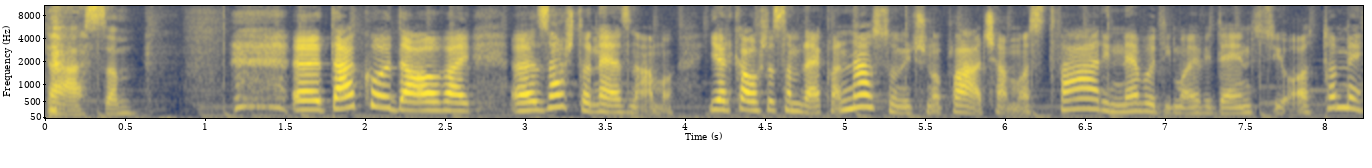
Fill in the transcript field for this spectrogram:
Da sam e, tako da, ovaj, e, zašto ne znamo? Jer kao što sam rekla, nasumično plaćamo stvari, ne vodimo evidenciju o tome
